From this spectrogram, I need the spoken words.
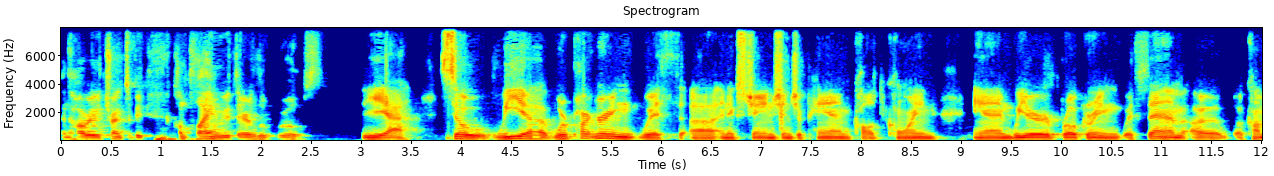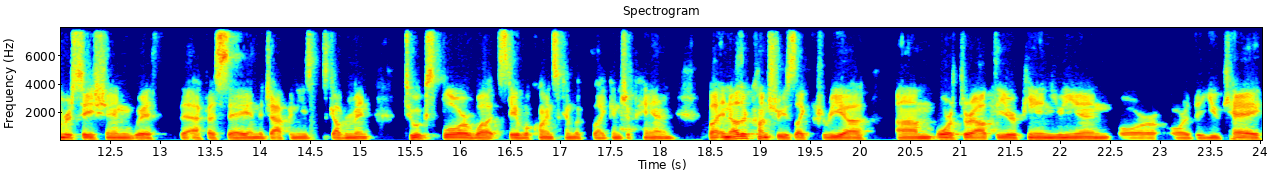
and how are you trying to be complying with their rules? Yeah. So we uh, we're partnering with uh, an exchange in Japan called Coin, and we are brokering with them a, a, conversation with the FSA and the Japanese government to explore what stablecoins can look like in Japan. But in other countries like Korea um, or throughout the European Union or or the UK,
